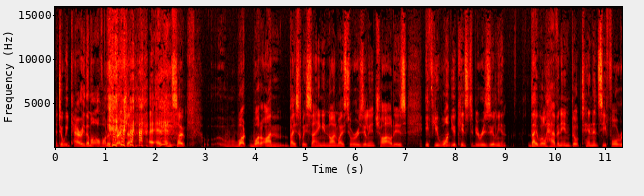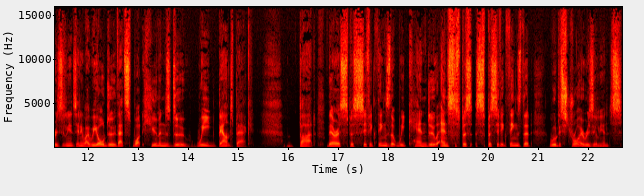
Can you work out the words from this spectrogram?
until we carry them off on a stretcher. and, and, so what what I'm basically saying in Nine Ways to a Resilient Child is if you want your kids to be resilient, they will have an inbuilt tendency for resilience anyway. We all do. That's what humans do. We bounce back. But there are specific things that we can do and spe- specific things that will destroy resilience.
